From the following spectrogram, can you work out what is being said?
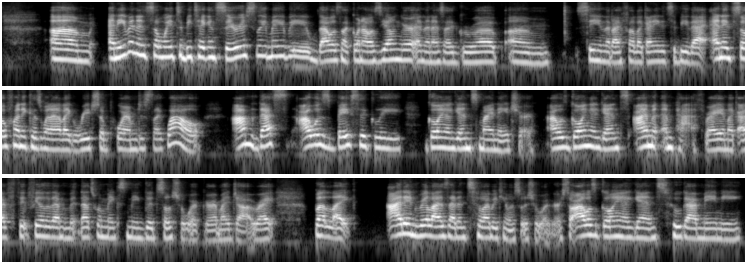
um and even in some way to be taken seriously maybe that was like when i was younger and then as i grew up um seeing that i felt like i needed to be that and it's so funny because when i like reached a point i'm just like wow I'm that's I was basically going against my nature. I was going against I'm an empath, right? And like I feel that, that that's what makes me a good social worker at my job, right? But like I didn't realize that until I became a social worker. So I was going against who God made me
